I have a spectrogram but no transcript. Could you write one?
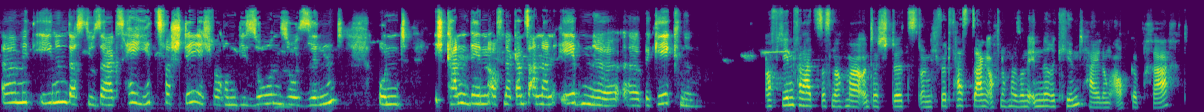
äh, mit ihnen, dass du sagst, hey, jetzt verstehe ich, warum die so und so sind und ich kann denen auf einer ganz anderen Ebene äh, begegnen. Auf jeden Fall hat es das nochmal unterstützt und ich würde fast sagen, auch nochmal so eine innere Kindheilung auch gebracht.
